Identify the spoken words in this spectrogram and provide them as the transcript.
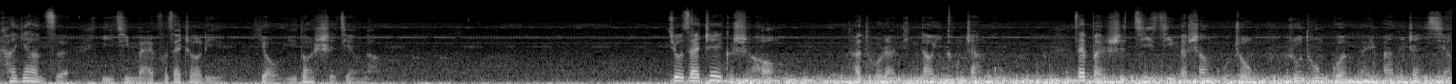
看样子已经埋伏在这里有一段时间了。就在这个时候，他突然听到一通战鼓，在本是寂静的山谷中，如同滚雷般的震响。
